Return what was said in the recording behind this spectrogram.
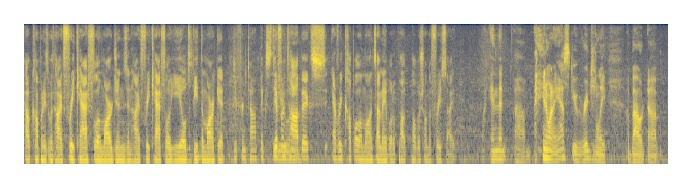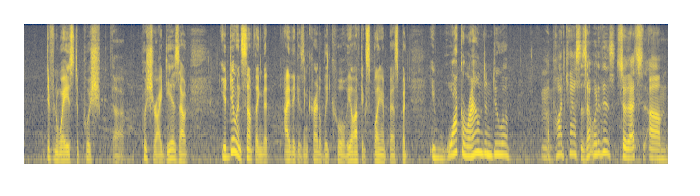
how companies with high free cash flow margins and high free cash flow yields beat the market. different topics. Different you, uh, topics. Every couple of months, I'm able to pu- publish on the free site. And then, um, you know, when I asked you originally about uh, different ways to push uh, push your ideas out, you're doing something that I think is incredibly cool. You'll have to explain it best, but you walk around and do a, Mm. a podcast. Is that what it is? So that's um,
